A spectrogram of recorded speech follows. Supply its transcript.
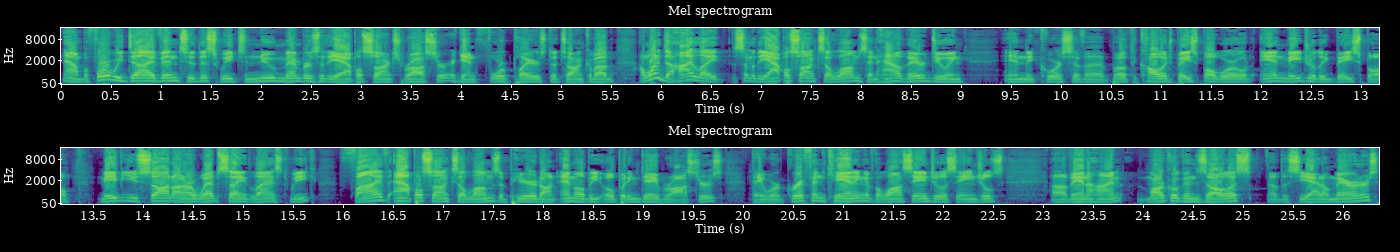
Now, before we dive into this week's new members of the Apple Sox roster, again, four players to talk about, I wanted to highlight some of the Apple Sox alums and how they're doing in the course of uh, both the college baseball world and Major League Baseball. Maybe you saw it on our website last week. Five Apple Sox alums appeared on MLB opening day rosters. They were Griffin Canning of the Los Angeles Angels, of Anaheim, Marco Gonzalez of the Seattle Mariners,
